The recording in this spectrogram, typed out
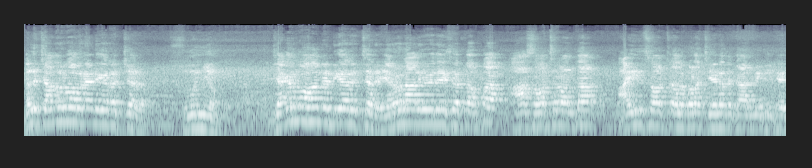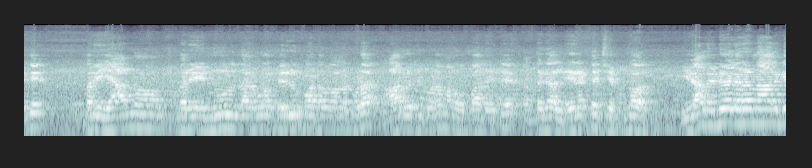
మళ్ళీ చంద్రబాబు నాయుడు గారు వచ్చారు శూన్యం. జగన్మోహన్ రెడ్డి గారు వచ్చారు ఇరవై నాలుగు వేలు వేశారు తప్ప ఆ సంవత్సరం అంతా ఐదు సంవత్సరాలు కూడా చేనేత కార్మికులకైతే మరి యానం మరి నూలు ధరలో పెరిగిపోవడం వల్ల కూడా ఆ రోజు కూడా మన ఉపాధి అయితే పెద్దగా లేనట్టే చెప్పుకోవాలి. ఈవేళ రెండు వేల ఇరవై నాలుగు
